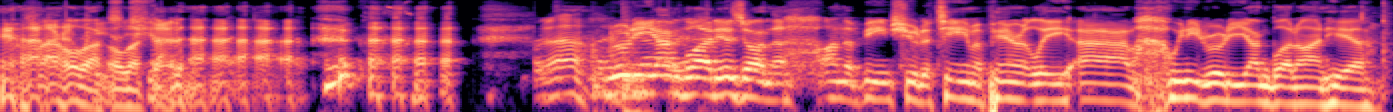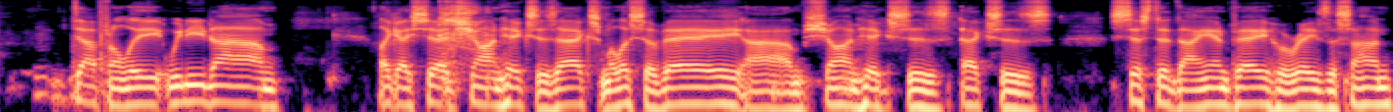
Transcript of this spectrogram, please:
Hold on, hold on. Yeah. Rudy Youngblood is on the on the Bean Shooter team. Apparently, um, we need Rudy Youngblood on here. Definitely, we need. Um, like I said, Sean Hicks's ex, Melissa Vay, um, Sean Hicks's ex's sister, Diane Vay, who raised the son.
